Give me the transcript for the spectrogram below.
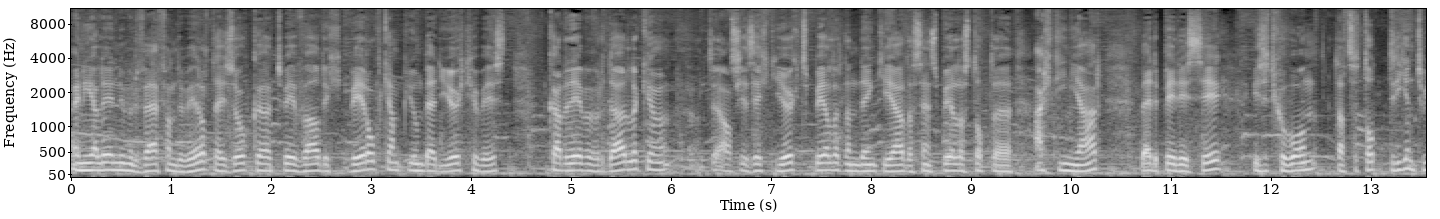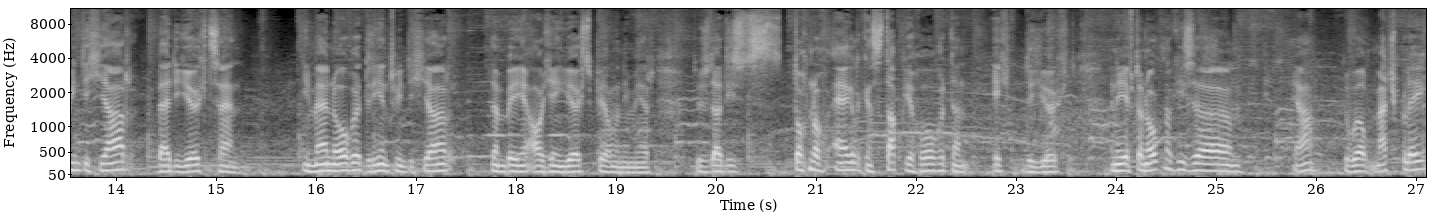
En niet alleen nummer 5 van de wereld, hij is ook uh, tweevoudig wereldkampioen bij de jeugd geweest. Ik ga het even verduidelijken. Als je zegt jeugdspeler, dan denk je ja, dat zijn spelers tot uh, 18 jaar. Bij de PDC is het gewoon dat ze tot 23 jaar bij de jeugd zijn. In mijn ogen, 23 jaar, dan ben je al geen jeugdspeler meer. Dus dat is toch nog eigenlijk een stapje hoger dan echt de jeugd. En hij heeft dan ook nog eens ja, de World Matchplay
